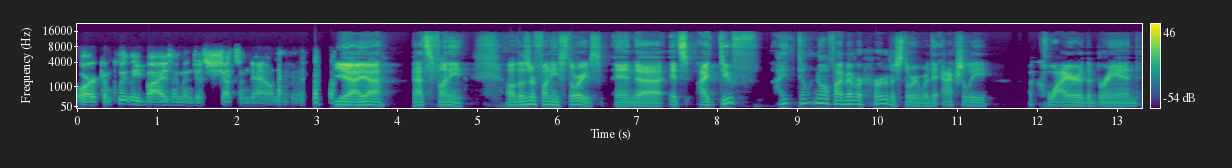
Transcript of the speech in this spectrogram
or completely buys them and just shuts them down. yeah, yeah, that's funny. Oh, those are funny stories, and uh, it's I do I don't know if I've ever heard of a story where they actually acquire the brand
